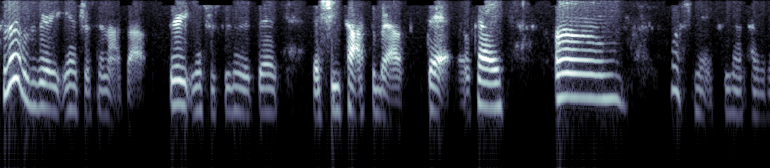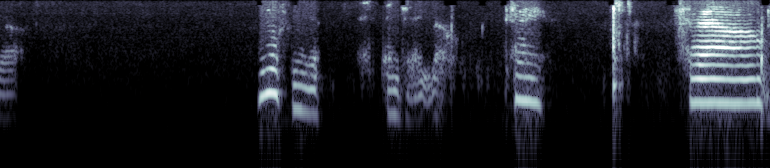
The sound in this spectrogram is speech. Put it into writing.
So that was very interesting. I thought very interesting that that, that she talked about that. Okay. Um, What's next we're going to talk about? Will Smith and J-Lo. Okay. Child.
